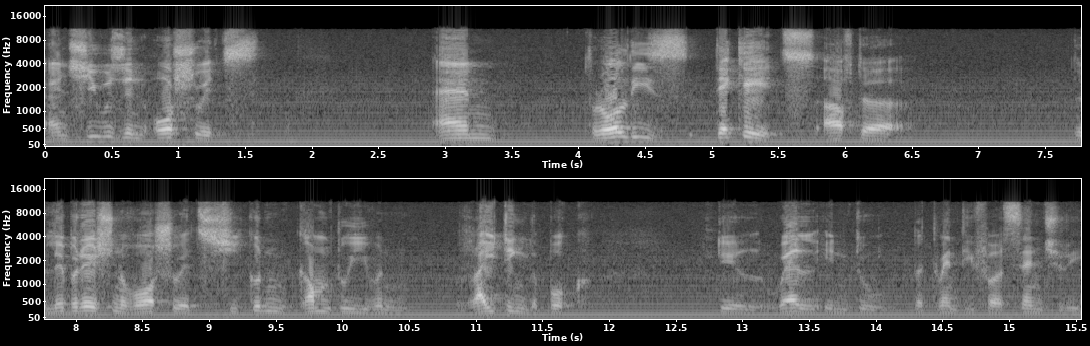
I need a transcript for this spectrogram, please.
and she was in Auschwitz, and for all these decades after the liberation of Auschwitz, she couldn't come to even writing the book till well into the 21st century.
